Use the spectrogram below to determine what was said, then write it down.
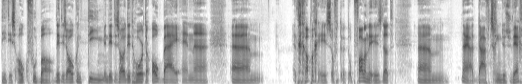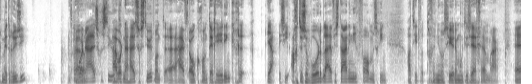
dit is ook voetbal, dit is ook een team en dit, is ook, dit hoort er ook bij. En eh, ehm, het grappige is, of het, het opvallende is dat, ehm, nou ja, Davids ging dus weg met ruzie. Hij wordt Eh, naar huis gestuurd. Hij wordt naar huis gestuurd, want eh, hij heeft ook gewoon tegen Hiddink... ge- ja, is hij achter zijn woorden blijven staan in ieder geval. Misschien had hij het wat genuanceerder moeten zeggen, maar hè,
